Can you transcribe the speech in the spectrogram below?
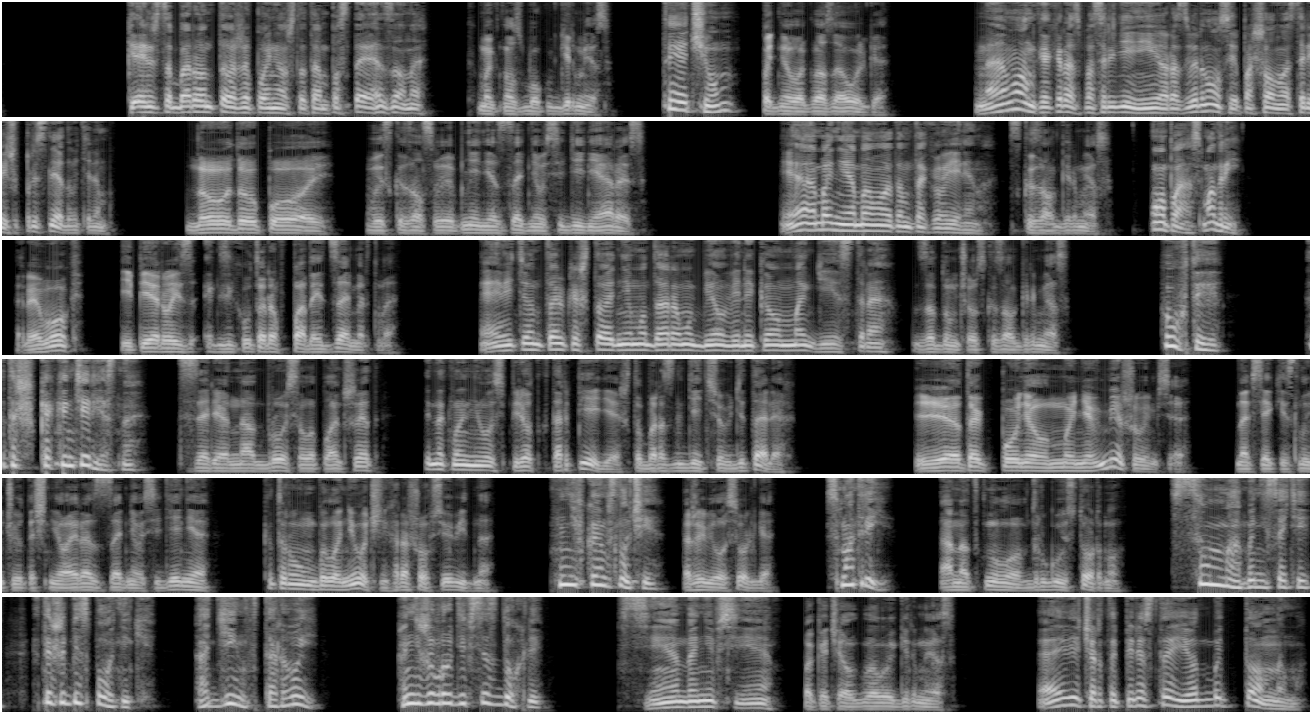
«Кажется, барон тоже понял, что там пустая зона», — хмыкнул сбоку Гермес. «Ты о чем? подняла глаза Ольга. «На вон как раз посреди нее развернулся и пошел навстречу преследователям». «Ну, тупой», — высказал свое мнение с заднего сиденья Арес. «Я бы не был в этом так уверен», — сказал Гермес. «Опа, смотри!» Рывок, и первый из экзекуторов падает замертво. «А ведь он только что одним ударом убил великого магистра», — задумчиво сказал Гермес. «Ух ты! Это ж как интересно!» Царевна отбросила планшет и наклонилась вперед к торпеде, чтобы разглядеть все в деталях. «Я так понял, мы не вмешиваемся?» — на всякий случай уточнил Айрес с заднего сиденья, которому было не очень хорошо все видно. «Ни в коем случае», — оживилась Ольга. «Смотри!» — она ткнула в другую сторону. «С ума бы не сойти! Это же бесплотники! Один, второй! Они же вроде все сдохли!» «Все, да не все», — покачал головой Гермес. «А вечер-то перестает быть томным».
